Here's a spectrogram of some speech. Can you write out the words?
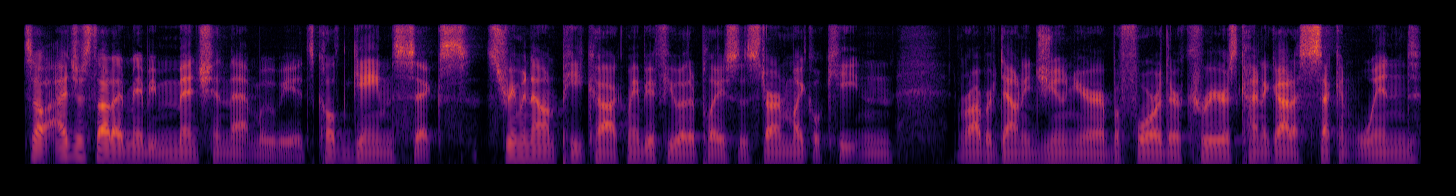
so i just thought i'd maybe mention that movie. It's called game six streaming now on peacock maybe a few other places starring michael keaton and robert downey jr before their careers kind of got a second wind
